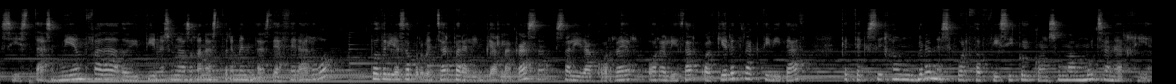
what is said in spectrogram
si estás muy enfadado y tienes unas ganas tremendas de hacer algo, podrías aprovechar para limpiar la casa, salir a correr o realizar cualquier otra actividad que te exija un gran esfuerzo físico y consuma mucha energía.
